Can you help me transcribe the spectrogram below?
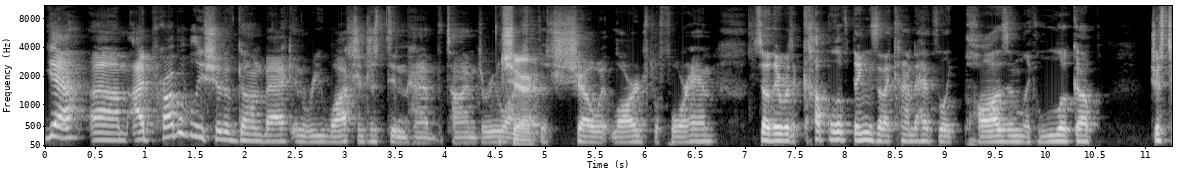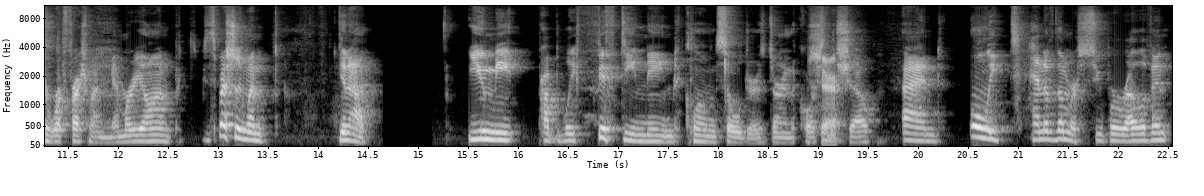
Yeah, um, I probably should have gone back and rewatched. I just didn't have the time to rewatch Sure. the show at large beforehand. So there was a couple of things that I kind of had to like pause and like look up just to refresh my memory on, especially when you know you meet probably 50 named clone soldiers during the course Sure. of the show, and only 10 of them are super relevant.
